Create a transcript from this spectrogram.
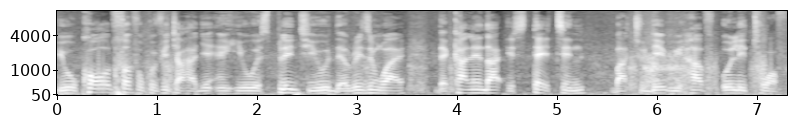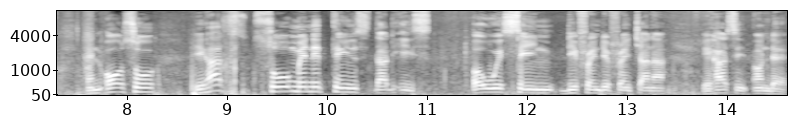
you call Sofoko Feature Haji and he will explain to you the reason why the calendar is 13 but today we have only 12 and also he has so many things that he's always saying different different channel. He has it on the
